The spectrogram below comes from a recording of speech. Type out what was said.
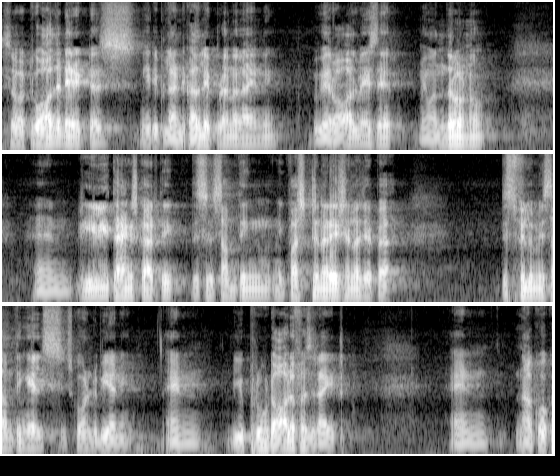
So to all the directors మీరు ఇలాంటి కథలు ఎప్పుడన్నా రాయండి. వీఆర్ ఆల్వేస్ దేర్ మేమందరం ఉన్నాం. And really thanks Karthik this is something నీకు ఫస్ట్ నరేషన్లో చెప్పా. This film is something else it's going to be అని and you proved all of us right and నాకు ఒక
